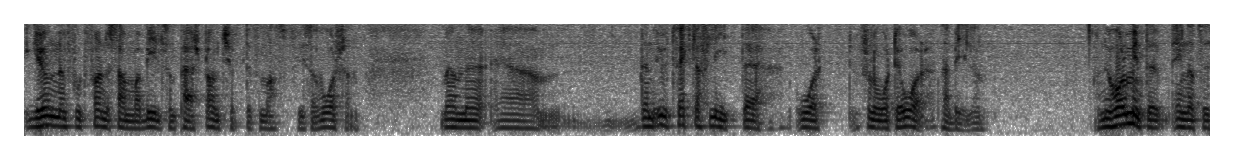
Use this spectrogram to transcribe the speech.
i grunden fortfarande samma bil som Persbrandt köpte för massvis av år sedan. Men eh, eh, den utvecklas lite år, från år till år, den här bilen. Nu har de inte ägnat sig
